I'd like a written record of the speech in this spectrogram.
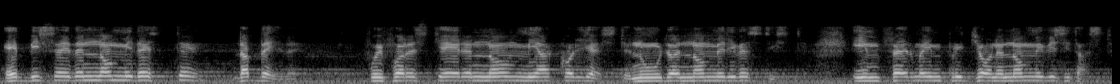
ebbi sede e non mi deste da bere, fui forestiere e non mi accoglieste, nudo e non mi rivestiste, infermo e in prigione e non mi visitaste.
